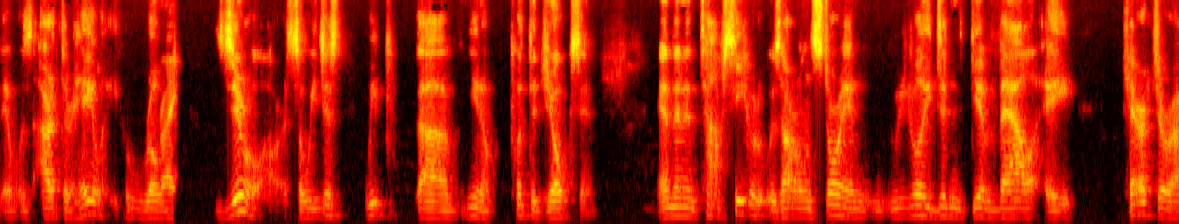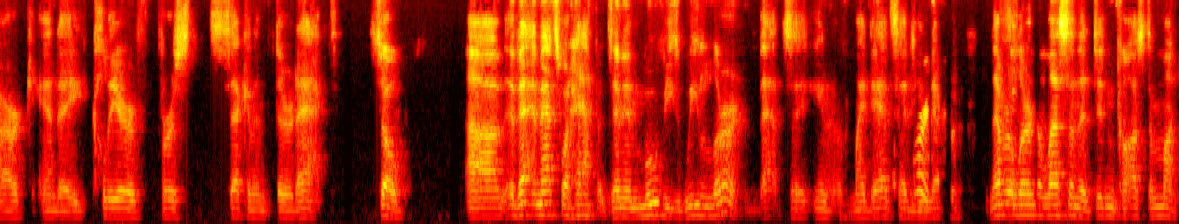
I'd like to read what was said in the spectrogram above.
It was Arthur Hailey who wrote Right. Zero Hour. So we just we uh, you know put the jokes in, and then in Top Secret it was our own story, and we really didn't give Val a character arc and a clear first, second, and third act. So. Um, that, and that's what happens. And in movies, we learn. That's a, you know, my dad said you never never learned a lesson that didn't cost him money.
